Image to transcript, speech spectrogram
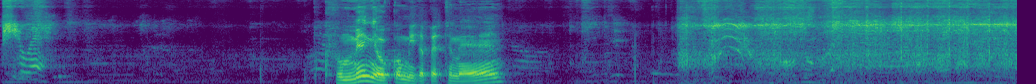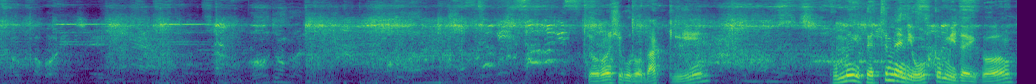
필요해. 분명히 올 겁니다 배트맨 저런 식으로 낚기 분명히 배트맨이 올 겁니다 이거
